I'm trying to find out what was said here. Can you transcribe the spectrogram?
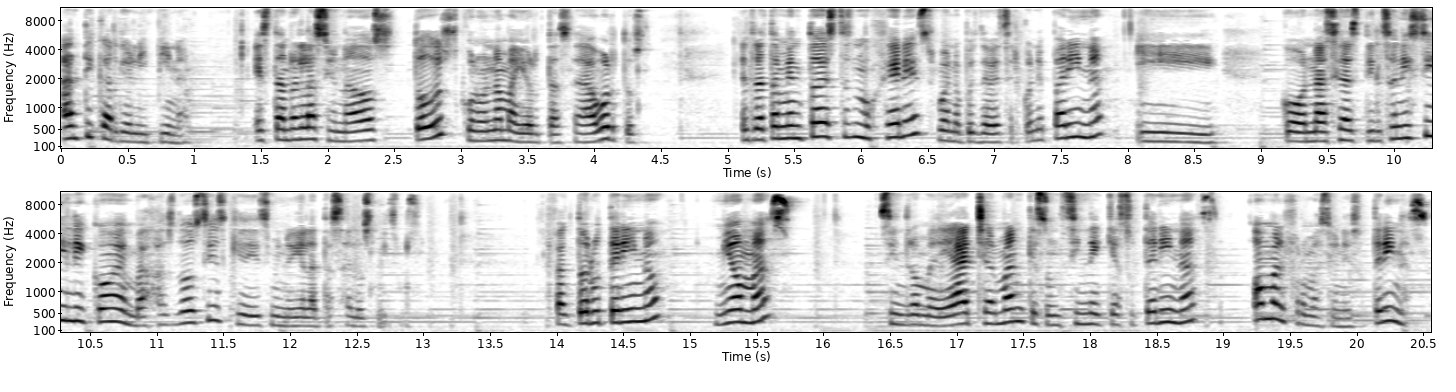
anticardiolipina. Están relacionados todos con una mayor tasa de abortos. El tratamiento de estas mujeres, bueno, pues debe ser con heparina y con ácido acetil salicílico en bajas dosis que disminuye la tasa de los mismos. Factor uterino, miomas, síndrome de Acherman, que son sinequias uterinas o malformaciones uterinas.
